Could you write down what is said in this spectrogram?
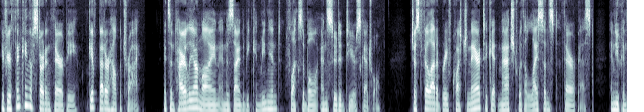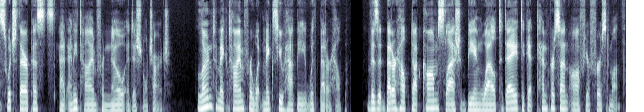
If you're thinking of starting therapy, give BetterHelp a try. It's entirely online and designed to be convenient, flexible, and suited to your schedule. Just fill out a brief questionnaire to get matched with a licensed therapist, and you can switch therapists at any time for no additional charge. Learn to make time for what makes you happy with BetterHelp. Visit betterhelp.com slash beingwell today to get 10% off your first month.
